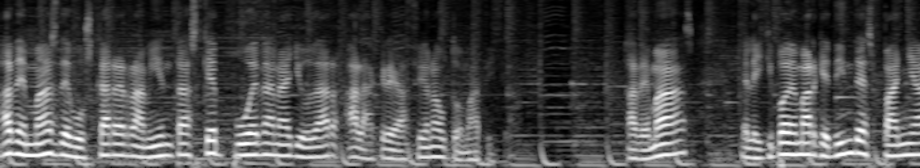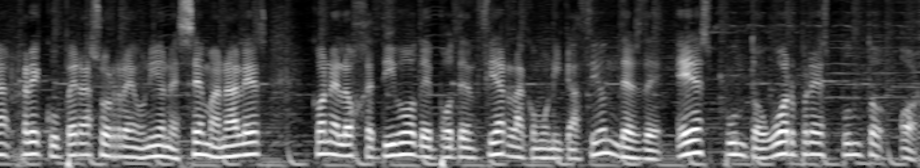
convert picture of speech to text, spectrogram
además de buscar herramientas que puedan ayudar a la creación automática. Además, el equipo de marketing de España recupera sus reuniones semanales con el objetivo de potenciar la comunicación desde es.wordpress.org.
